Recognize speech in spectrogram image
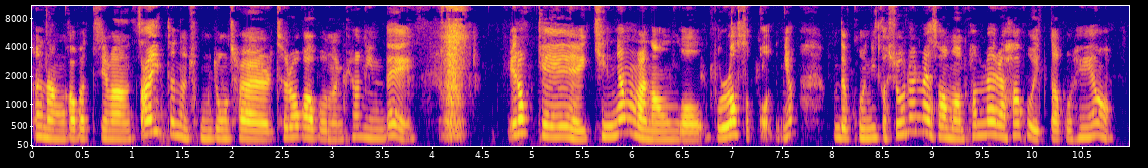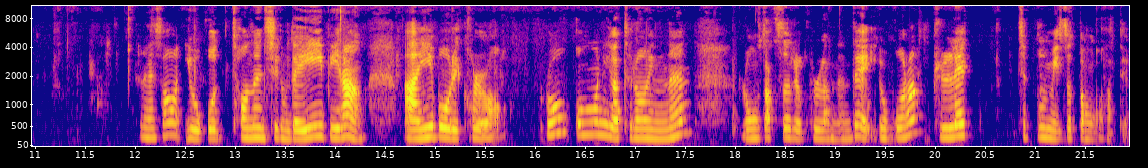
안 가봤지만 사이트는 종종 잘 들어가 보는 편인데 이렇게 긴 양말 나온 거 몰랐었거든요. 근데 보니까 쇼룸에서만 판매를 하고 있다고 해요. 그래서 요거 저는 지금 네이비랑 아이보리 컬러로 꽃무늬가 들어있는 롱삭스를 골랐는데 요거랑 블랙 제품이 있었던 것 같아요.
